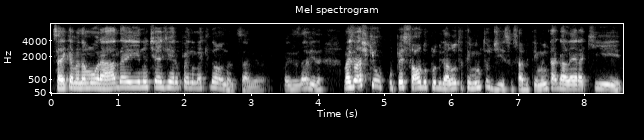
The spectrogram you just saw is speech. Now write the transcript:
sair com a minha namorada e não tinha dinheiro para ir no McDonald's, sabe? Coisas da vida. Mas eu acho que o, o pessoal do Clube da Luta tem muito disso, sabe? Tem muita galera que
